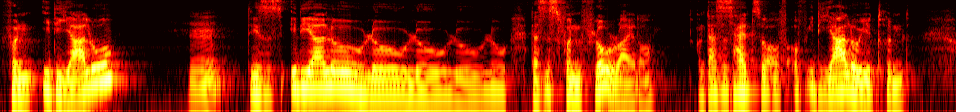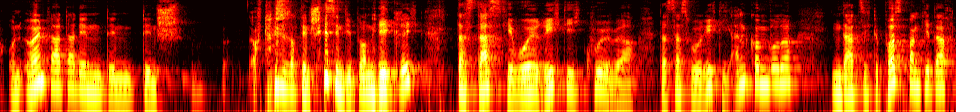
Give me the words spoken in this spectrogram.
von Idealo, dieses Idealo, low, low, low, low. Das ist von Flowrider. Und das ist halt so auf, auf Idealo getrimmt. Und irgendwer hat da den, den, den, Sch- auf Deutsch gesagt, den Schiss in die Birne gekriegt, dass das hier wohl richtig cool wäre. Dass das wohl richtig ankommen würde. Und da hat sich die Postbank gedacht,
